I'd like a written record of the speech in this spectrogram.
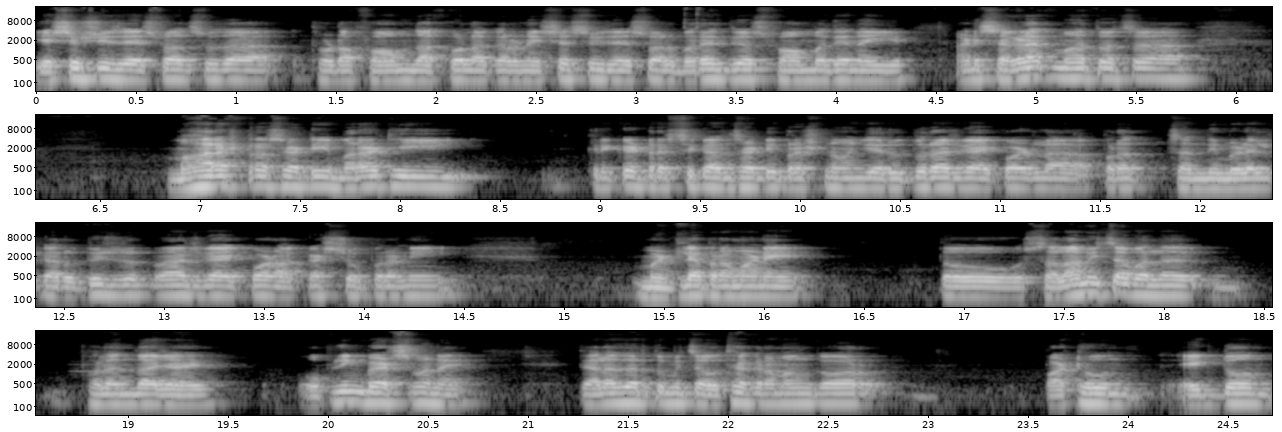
यशस्वी जयस्वालसुद्धा थोडा फॉर्म दाखवला कारण यशस्वी जयस्वाल बरेच दिवस फॉर्ममध्ये नाही आहे आणि सगळ्यात महत्त्वाचा महाराष्ट्रासाठी मराठी क्रिकेट रसिकांसाठी प्रश्न म्हणजे ऋतुराज गायकवाडला परत संधी मिळेल का? ऋतुराज गायकवाड आकाश चोप्रानी म्हटल्याप्रमाणे तो सलामीचा बल फलंदाज आहे ओपनिंग बॅट्समन आहे. त्याला जर तुम्ही चौथ्या क्रमांकावर पाठवून एक दोन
